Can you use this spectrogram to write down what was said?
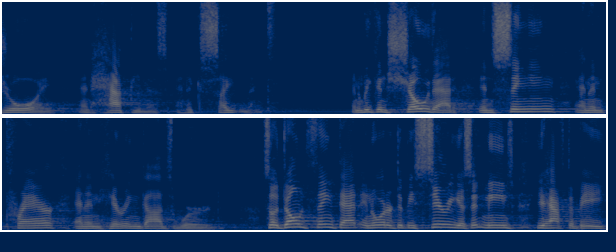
joy and happiness and excitement. And we can show that in singing and in prayer and in hearing God's word. So don't think that in order to be serious, it means you have to be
